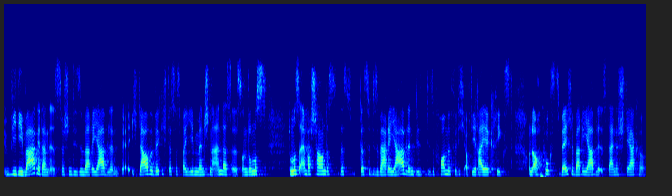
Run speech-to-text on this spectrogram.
wie die Waage dann ist zwischen diesen Variablen, ich glaube wirklich, dass das bei jedem Menschen anders ist. Und du musst, du musst einfach schauen, dass, dass, dass du diese Variablen, die, diese Formel für dich auf die Reihe kriegst und auch guckst, welche Variable ist deine Stärke.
